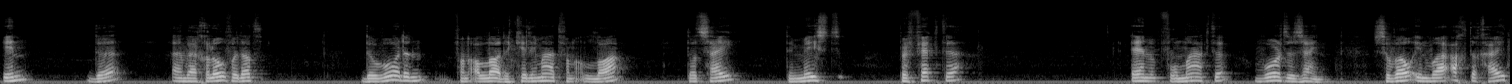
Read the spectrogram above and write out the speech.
in de, en wij geloven dat de woorden van Allah, de kalimaat van Allah, dat zij de meest perfecte en volmaakte woorden zijn. Zowel in waarachtigheid,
